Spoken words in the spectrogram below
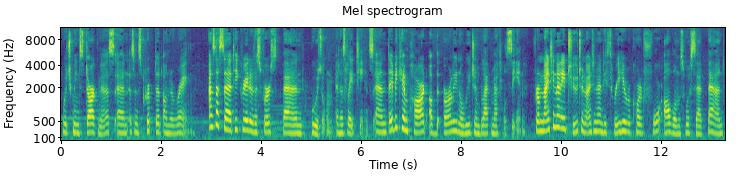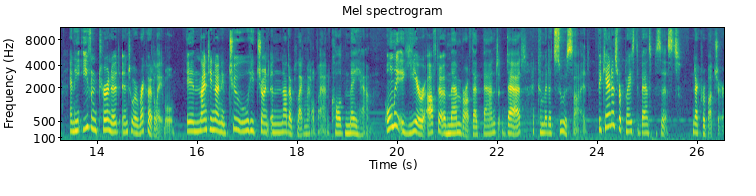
which means darkness and is inscripted on the ring. As I said, he created his first band, Burzum, in his late teens, and they became part of the early Norwegian black metal scene. From 1992 to 1993, he recorded four albums with that band, and he even turned it into a record label. In 1992, he joined another black metal band called Mayhem. Only a year after a member of that band, Dead, had committed suicide, Vikernes replaced the band's bassist, Necrobutcher,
